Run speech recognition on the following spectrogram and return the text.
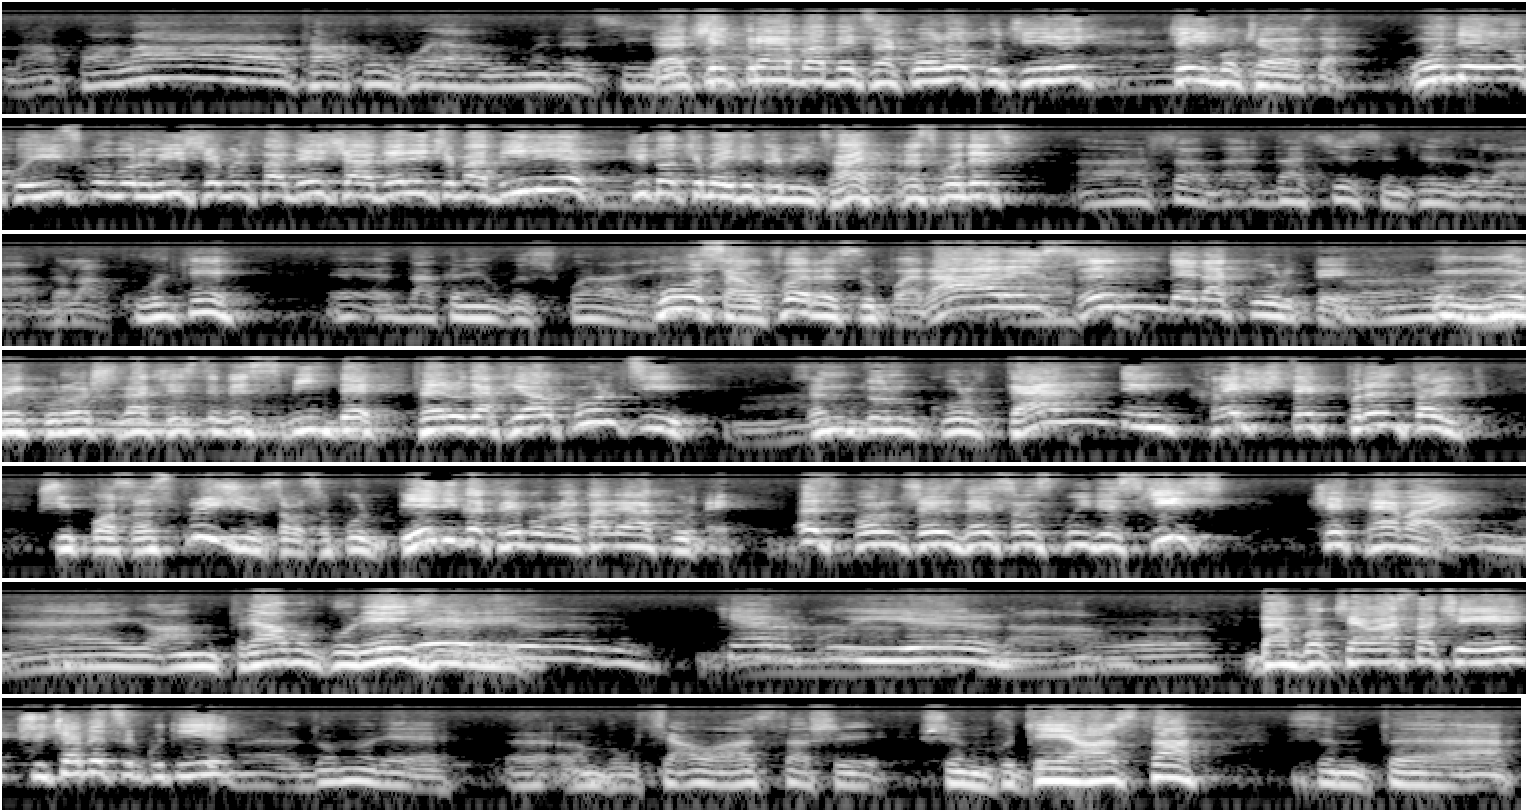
acum voia mânății. Dar ce treabă aveți acolo cu cine? ce-i bocceaua asta? Unde locuiți, cum vorbiți, ce vârstă aveți, ce avere, ce familie și tot ce mai de trebuință? Hai, răspundeți! Așa, dar da, ce sunteți de la, de la curte? E, Dacă ne cu supărare. Cu sau fără supărare, sunt de la curte. Cum nu recunoști în aceste vesminte felul de a fi al curții? Sunt un curtean din crește prântolt și pot să sprijin sau să pun piedică treburile tale la curte. Îți poruncesc de să-mi spui deschis ce treabă ai. Ei, eu am treabă cu regele. Chiar cu el. Da. Dar în bocceaua asta ce e? Și ce aveți în cutie? Eh, Domnule, eh, în bucceaua asta și, și în cutia asta sunt uh,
